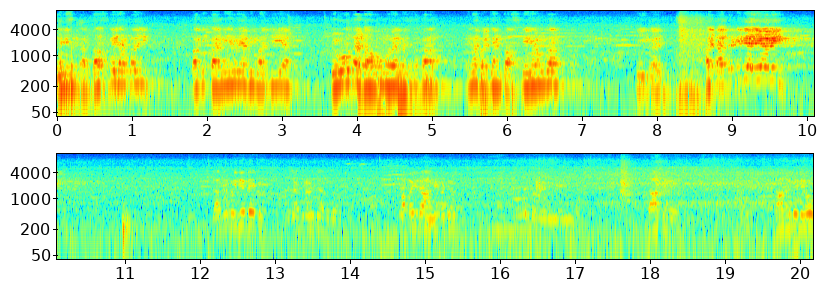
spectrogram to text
ਨਹੀਂ ਸਰਕਾਰ ਜੋ ਤੁਹਾਡਾ ਹੁਕਮ ਹੋਇਆ ਮੇਰੀ ਸਰਕਾਰ ਇਹਨਾਂ ਬੱਚਿਆਂ ਨੂੰ ਦੱਸ ਕੇ ਜਾਊਂਗਾ। ਠੀਕ ਹੈ ਜੀ। ਆ ਚਾਦਰ ਕਿਹਦੀ ਆਈ ਆ ਵੀ? ਚਾਦਰ ਪਈ ਦੇ ਤੇ ਚਾਦਰ ਵਾਲੀ ਚਾਦਰ। ਬਾਬਾ ਜੀ ਰਾਤ ਕੇ ਕੱਢਿਓ। ਰਾਤ ਕੇ 10 ਰੁਪਏ ਦਿਓ।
